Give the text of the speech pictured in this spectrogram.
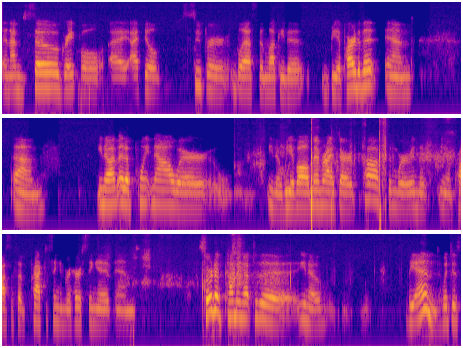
And I'm so grateful. I, I feel super blessed and lucky to be a part of it. And um, you know, I'm at a point now where you know we have all memorized our talks and we're in the you know process of practicing and rehearsing it and sort of coming up to the you know the end, which is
